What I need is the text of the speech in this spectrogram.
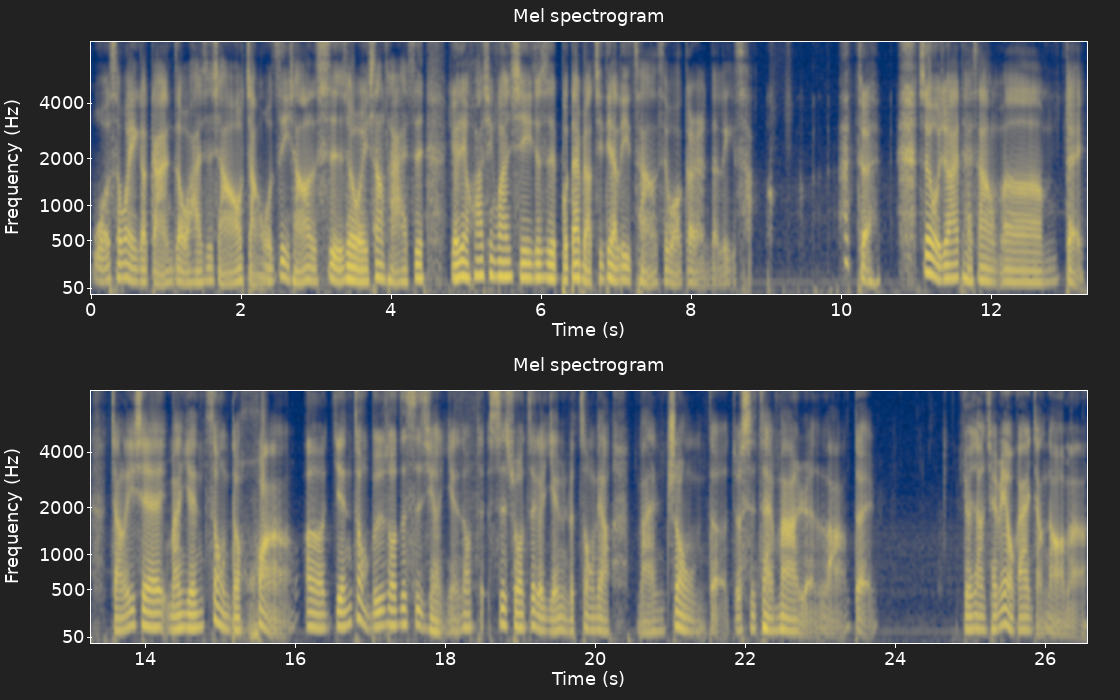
我身为一个感染者，我还是想要讲我自己想要的事，所以我一上台还是有点花心关系，就是不代表基地的立场，是我个人的立场，对。所以我就在台上，嗯，对，讲了一些蛮严重的话，呃，严重不是说这事情很严重，是说这个言语的重量蛮重的，就是在骂人啦，对。就像前面我刚才讲到嘛，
